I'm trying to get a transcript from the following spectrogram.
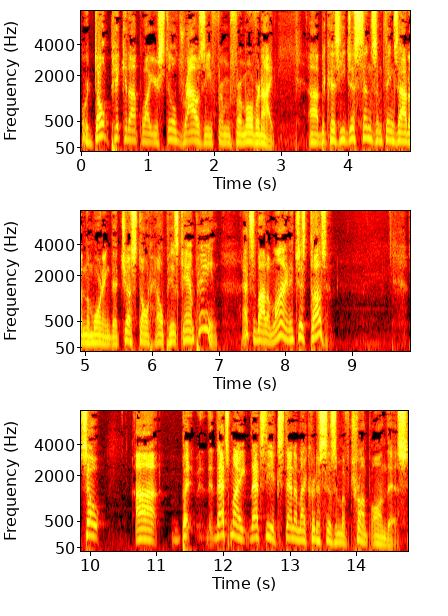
or don't pick it up while you're still drowsy from from overnight, uh, because he just sends some things out in the morning that just don't help his campaign. That's the bottom line. It just doesn't. So, uh, but that's my that's the extent of my criticism of Trump on this.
